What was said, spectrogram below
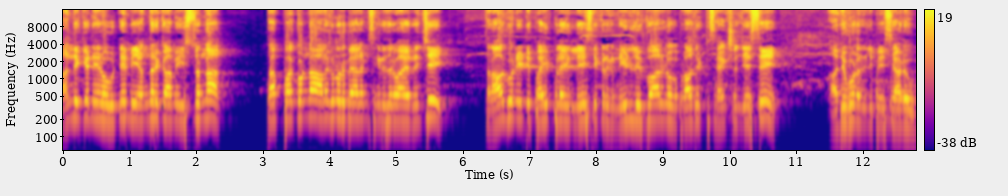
అందుకే నేను ఒకటే మీ అందరికి ఆమె ఇస్తున్నా. తప్పకుండా అలగనూరు బ్యాలెన్సింగ్ రిజర్వాయర్ నుంచి త్రాగునీటి పైప్ లైన్ లేసి ఇక్కడికి నీళ్ళు ఇవ్వాలని ఒక ప్రాజెక్టు శాంక్షన్ చేస్తే అది కూడా నిలిపేశాడు.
